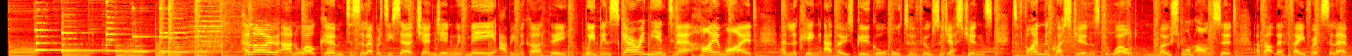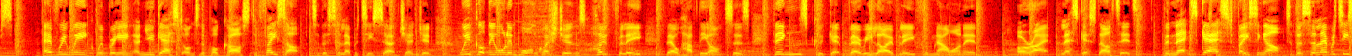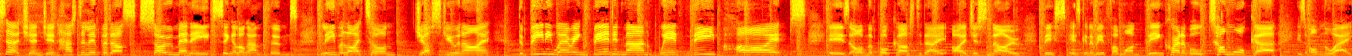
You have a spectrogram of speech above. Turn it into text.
And welcome to Celebrity Search Engine with me, Abby McCarthy. We've been scouring the internet high and wide and looking at those Google autofill suggestions to find the questions the world most want answered about their favourite celebs. Every week, we're bringing a new guest onto the podcast to face up to the celebrity search engine. We've got the all important questions. Hopefully, they'll have the answers. Things could get very lively from now on in. All right, let's get started. The next guest facing up to the celebrity search engine has delivered us so many sing along anthems. Leave a light on, Just You and I, the beanie wearing bearded man with the pipes is on the podcast today. I just know this is going to be a fun one. The incredible Tom Walker is on the way.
